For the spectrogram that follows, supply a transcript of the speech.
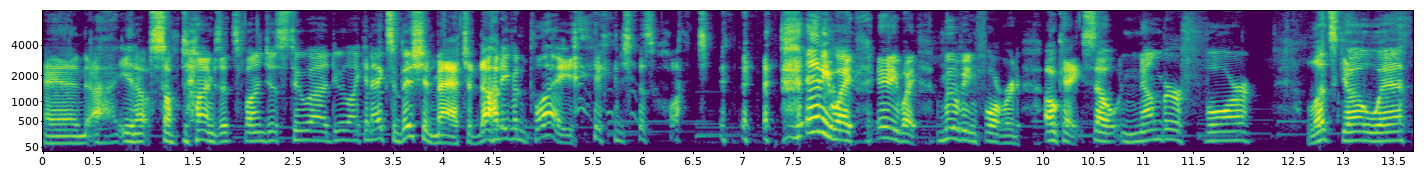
And uh, you know sometimes it's fun just to uh, do like an exhibition match and not even play just watch it. Anyway anyway moving forward. Okay so number four let's go with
